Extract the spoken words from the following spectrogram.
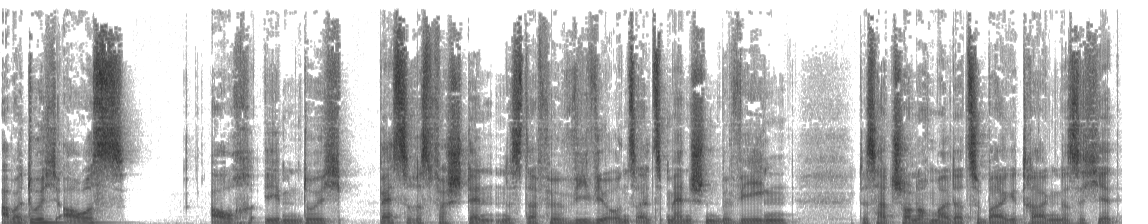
Aber durchaus auch eben durch besseres Verständnis dafür, wie wir uns als Menschen bewegen. Das hat schon nochmal dazu beigetragen, dass ich jetzt,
